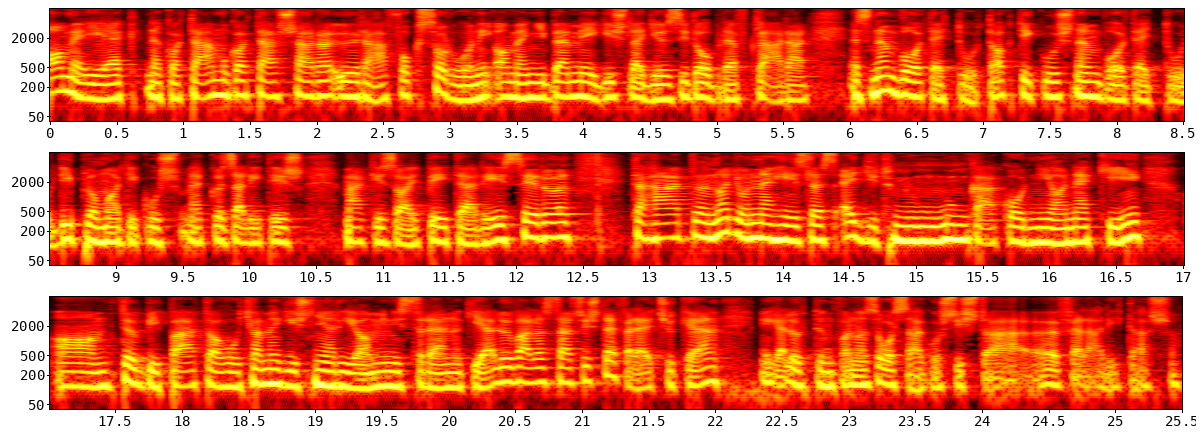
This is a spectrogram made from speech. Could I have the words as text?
amelyeknek a támogatására ő rá fog szorulni, amennyiben mégis legyőzi Dobrev Klárán. Ez nem volt egy túl taktikus, nem volt egy túl diplomatikus megközelítés Márkizaj Péter részéről, tehát nagyon nehéz lesz együtt munkálkodnia neki a többi párta, hogyha meg is nyeri a miniszterelnöki előválasztást, és ne felejtsük el, még előttünk van az országos lista felállítása.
